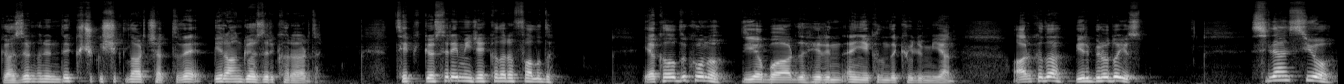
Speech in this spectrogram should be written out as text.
Gözlerin önünde küçük ışıklar çaktı ve bir an gözleri karardı. Tepki gösteremeyecek kadar afalladı. Yakaladık onu diye bağırdı Harry'nin en yakınındaki ölüm yiyen. Arkada bir bürodayız. Silencio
